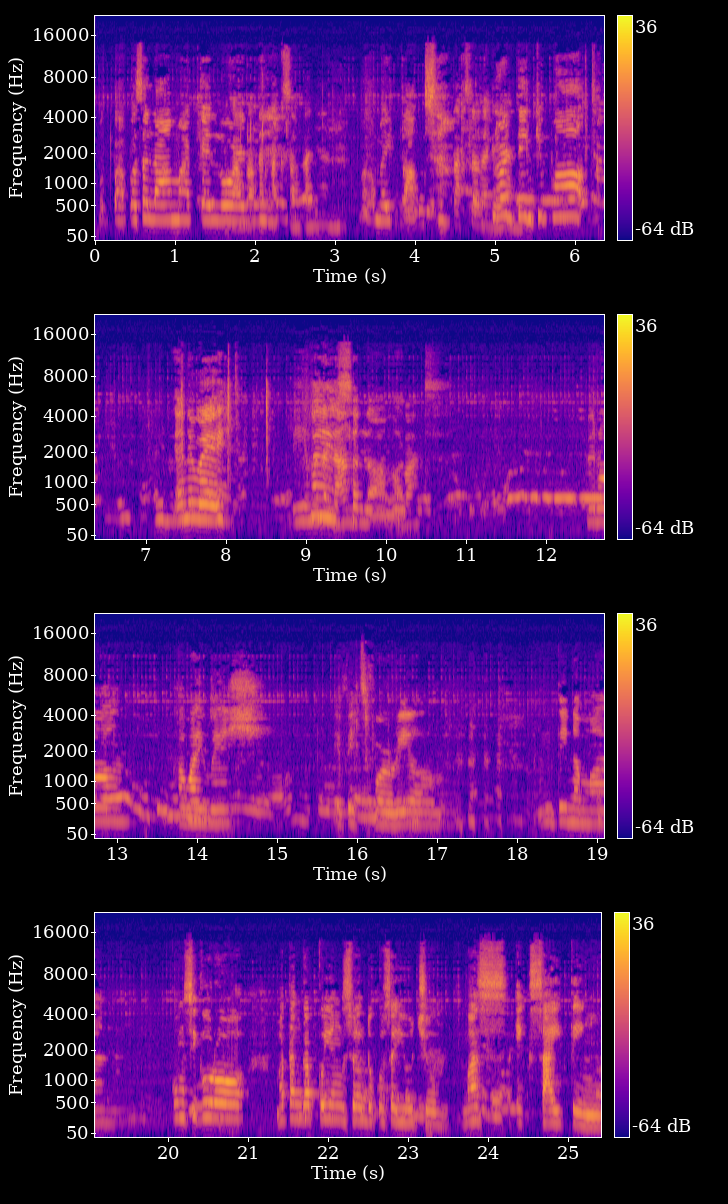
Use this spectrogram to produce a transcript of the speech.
magpapasalamat kay Lord. Taksang ka niyan. Baka may tax. Lord, thank you po. Anyway, Di mo na ay, lang. salamat. Pero, how I wish if it's for real. Hindi naman. Kung siguro matanggap ko yung sweldo ko sa YouTube, mas exciting.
